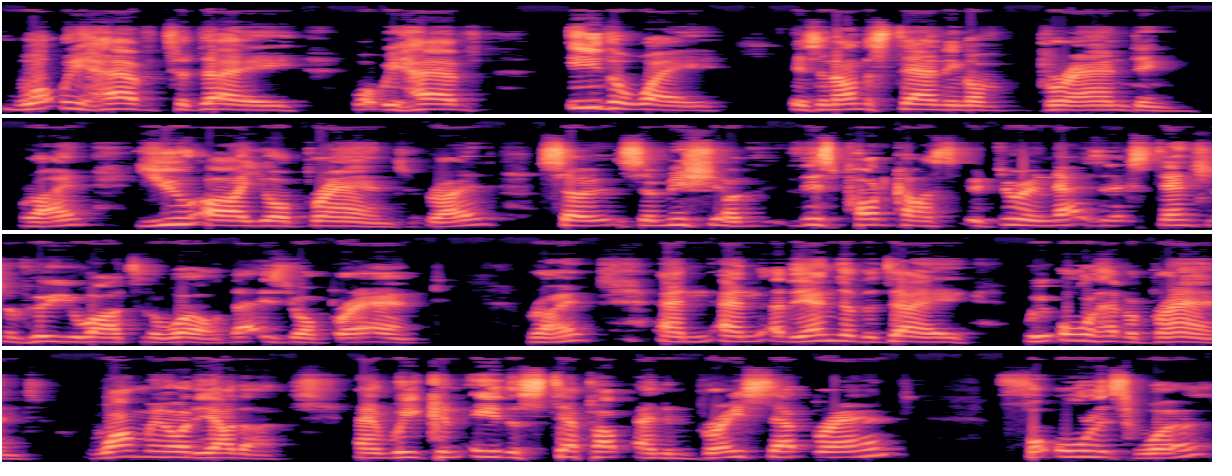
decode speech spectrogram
What we have today, what we have either way is an understanding of branding, right? You are your brand, right? So so Michelle, this podcast you're doing, that is an extension of who you are to the world. That is your brand, right? And and at the end of the day, we all have a brand one way or the other. And we can either step up and embrace that brand for all it's worth,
